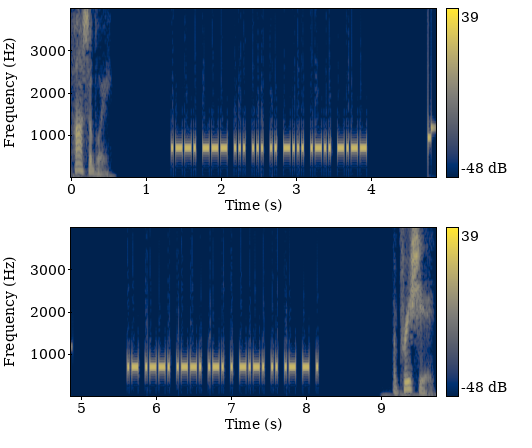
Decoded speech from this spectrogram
Possibly. Appreciate.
